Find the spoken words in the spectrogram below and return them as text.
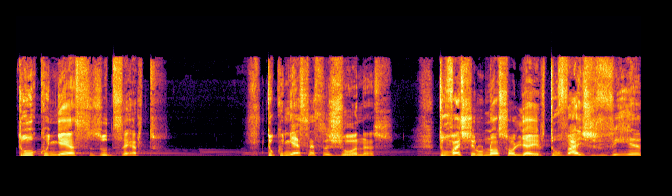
tu conheces o deserto Tu conheces essas zonas. Tu vais ser o nosso olheiro. Tu vais ver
